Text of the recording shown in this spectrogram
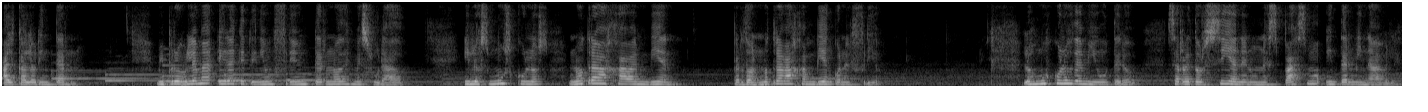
al calor interno. Mi problema era que tenía un frío interno desmesurado y los músculos no trabajaban bien, perdón, no trabajan bien con el frío. Los músculos de mi útero se retorcían en un espasmo interminable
